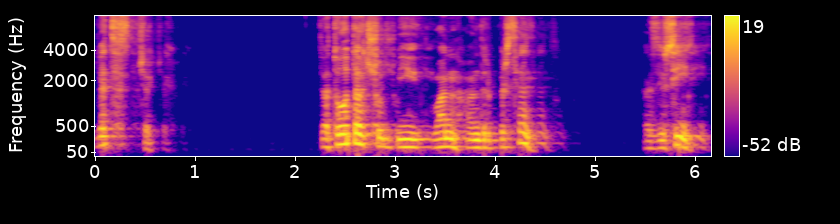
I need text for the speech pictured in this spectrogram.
Let's check. The total should be 100%, as you see.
